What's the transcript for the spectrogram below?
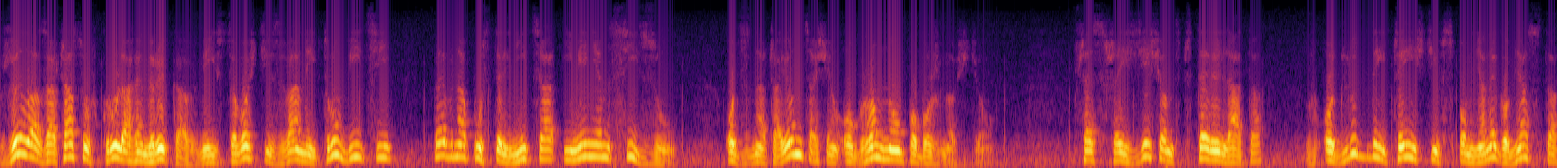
Żyła za czasów króla Henryka w miejscowości zwanej Trubici pewna pustelnica imieniem Sizu, odznaczająca się ogromną pobożnością. Przez 64 lata w odludnej części wspomnianego miasta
